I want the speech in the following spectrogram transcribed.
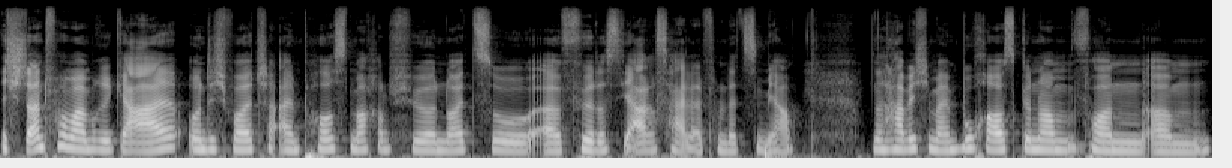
Ich stand vor meinem Regal und ich wollte einen Post machen für neu zu, äh, für das Jahreshighlight von letztem Jahr. Und dann habe ich mein Buch rausgenommen von ähm,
